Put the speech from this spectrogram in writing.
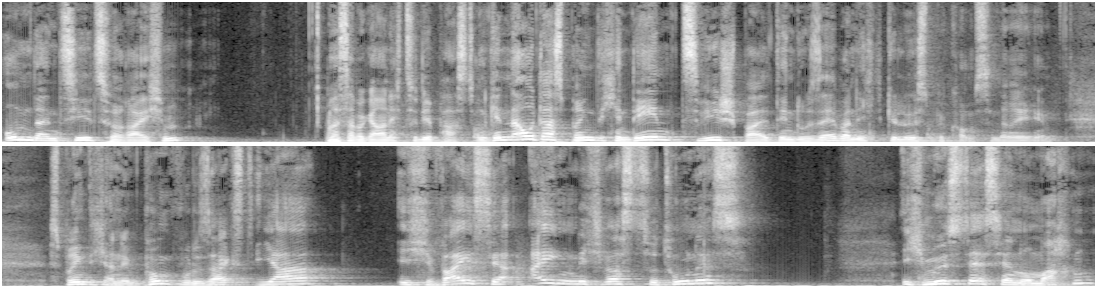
um dein Ziel zu erreichen was aber gar nicht zu dir passt. Und genau das bringt dich in den Zwiespalt, den du selber nicht gelöst bekommst in der Regel. Es bringt dich an den Punkt, wo du sagst, ja, ich weiß ja eigentlich, was zu tun ist. Ich müsste es ja nur machen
